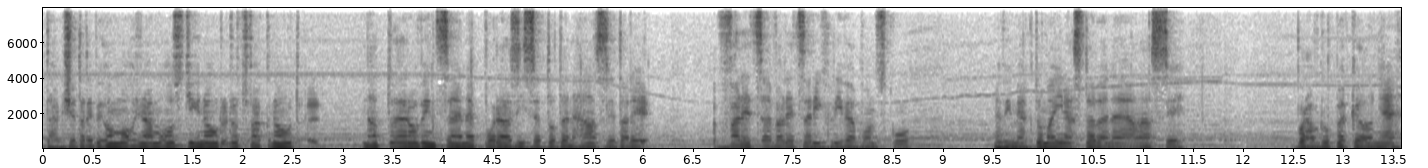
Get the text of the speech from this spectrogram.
Takže tady bych ho možná mohl stihnout, docvaknout na té rovince, nepodaří se to, ten ház je tady velice, velice rychlý v Japonsku. Nevím, jak to mají nastavené, ale asi opravdu pekelně.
